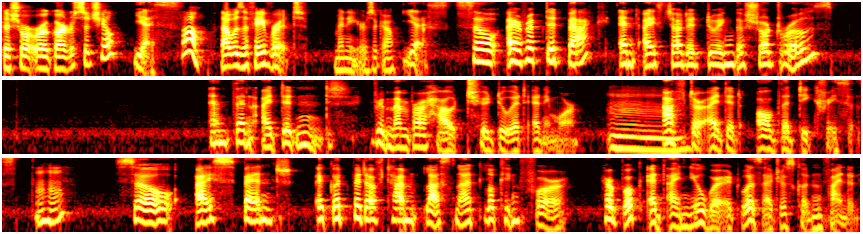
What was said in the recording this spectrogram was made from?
The short row garter stitch heel? Yes. Oh, that was a favorite many years ago. Yes. So I ripped it back and I started doing the short rows. And then I didn't remember how to do it anymore mm. after I did all the decreases. Mm-hmm. So I spent a good bit of time last night looking for her book and I knew where it was. I just couldn't find it.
